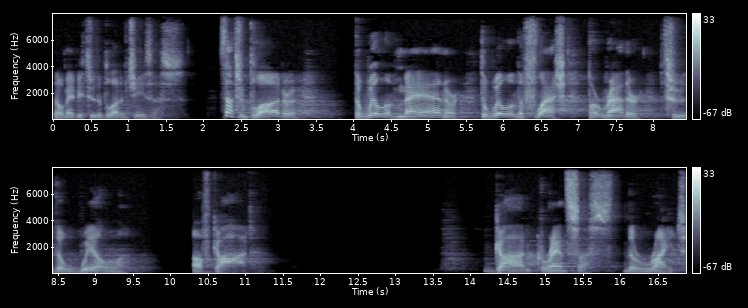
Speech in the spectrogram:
though maybe through the blood of Jesus. It's not through blood or the will of man or the will of the flesh, but rather through the will of God. God grants us the right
